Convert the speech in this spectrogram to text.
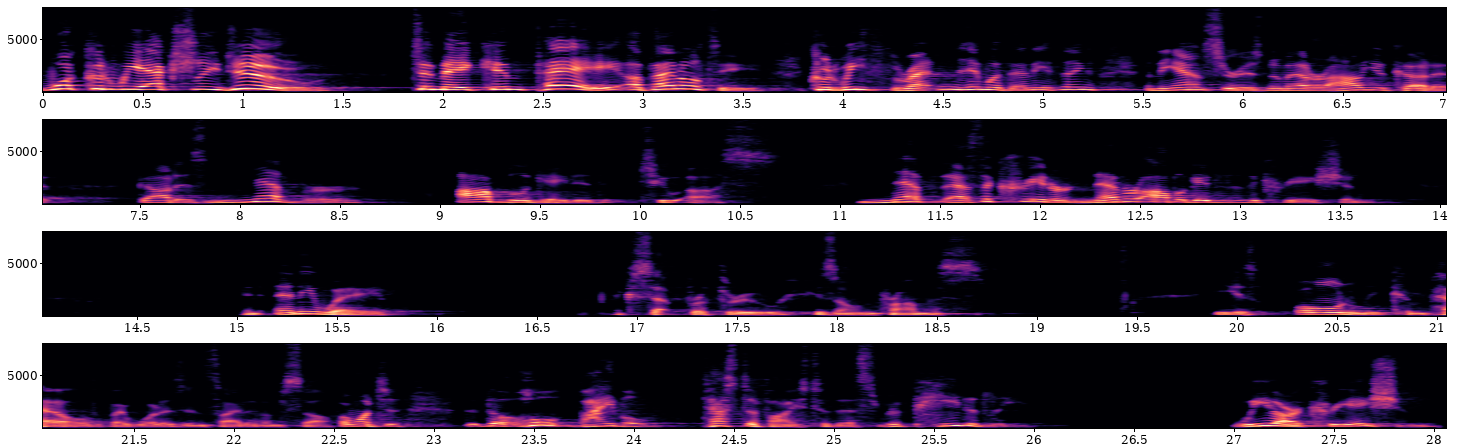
What could we actually do to make him pay a penalty. Could we threaten him with anything? And the answer is no matter how you cut it, God is never obligated to us. Never, as the creator, never obligated to the creation in any way except for through his own promise. He is only compelled by what is inside of himself. I want you, the whole Bible testifies to this repeatedly. We are creation.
